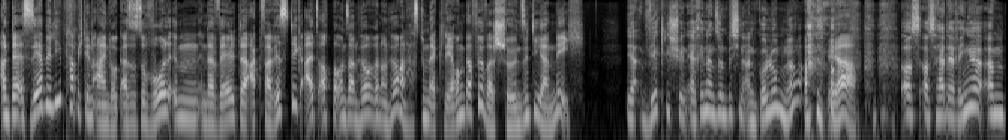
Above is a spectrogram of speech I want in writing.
Und der ist sehr beliebt, habe ich den Eindruck. Also sowohl im, in der Welt der Aquaristik als auch bei unseren Hörerinnen und Hörern. Hast du eine Erklärung dafür? Weil schön sind die ja nicht. Ja, wirklich schön. Erinnern so ein bisschen an Gollum, ne? Also ja. Aus, aus Herr der Ringe. Ähm,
